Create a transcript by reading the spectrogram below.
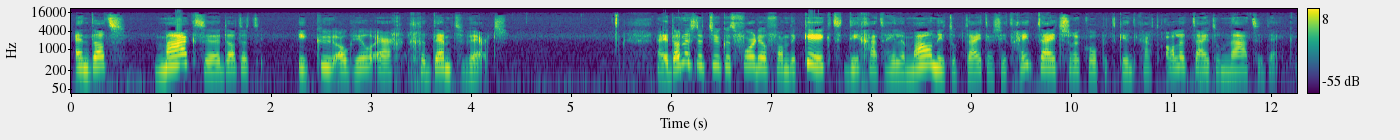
En dat maakte dat het IQ ook heel erg gedempt werd. Nou dan is natuurlijk het voordeel van de kikt, die gaat helemaal niet op tijd. Er zit geen tijdsdruk op. Het kind krijgt alle tijd om na te denken.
